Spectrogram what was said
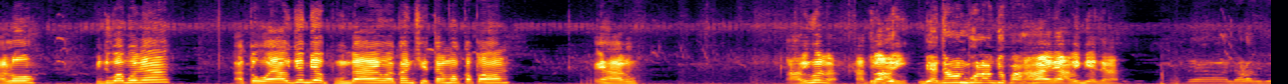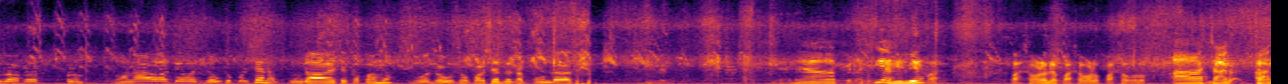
હલો. બીજું બોલે આ તો હોય આવજો બે. ભૂંડા કન ખેતરમાં કપાહમ એ સારું આવી બોલ ને? આ તો આવી. બે જણાને બોલાવજો હા એને આવી બે જણા. લેડો બીજું તો આપણે પેલો ફોન આવ્યો હોય તો જવું તો પડશે ને? ભૂંડા આવે છે કપામાં. ઓ જવું તો પડશે ને ભૂંડા પેલા ક્યાં પાછા વળો લે પાછા વળો પાછા વળો. આ ચાર ચાર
